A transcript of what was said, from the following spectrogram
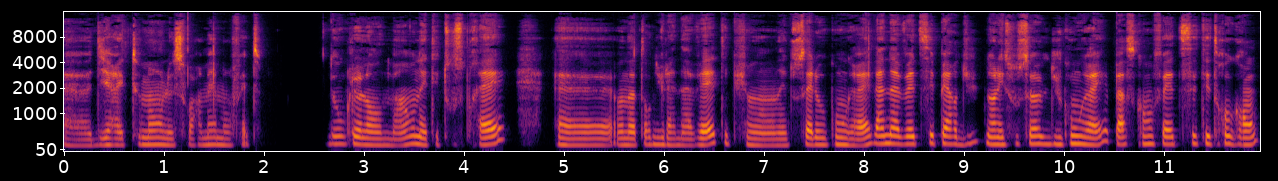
euh, directement le soir même, en fait. Donc le lendemain, on était tous prêts. on a attendu la navette et puis on est tous allés au congrès. La navette s'est perdue dans les sous-sols du congrès parce qu'en fait c'était trop grand,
